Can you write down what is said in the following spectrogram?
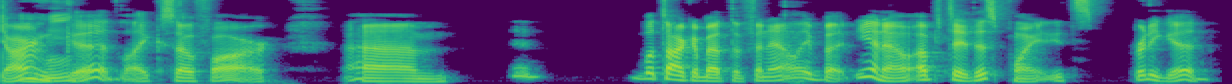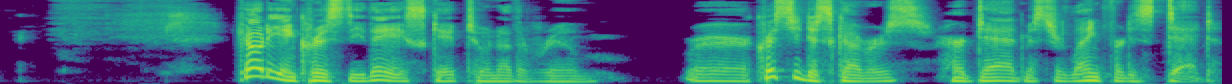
darn Mhm. good, like so far. Um, we'll talk about the finale, but you know, up to this point, it's pretty good. Cody and Christy, they escape to another room where Christy discovers her dad, Mr. Langford, is dead.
